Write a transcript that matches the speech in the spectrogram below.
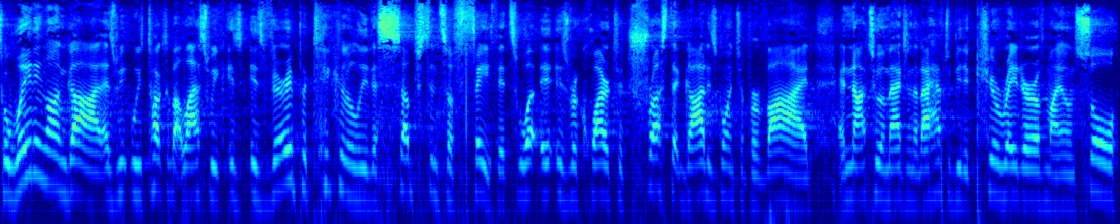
So, waiting on God, as we, we talked about last week, is, is very particularly the substance of faith. It's what is required to trust that God is going to provide and not to imagine that I have to be the curator of my own soul.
